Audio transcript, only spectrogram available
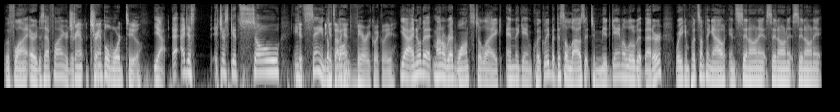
with flying or does that flying or just Tram- trample? ward two. yeah. I, I just it just gets so insane It The gets out of hand very quickly. yeah, I know that Mono Red wants to like end the game quickly, but this allows it to mid game a little bit better, where you can put something out and sit on it, sit on it, sit on it.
